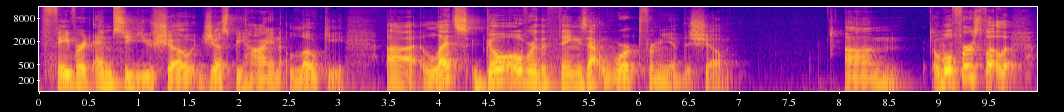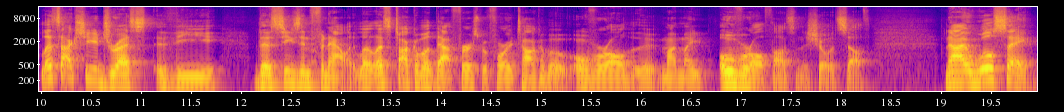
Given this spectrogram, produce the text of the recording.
favorite MCU show just behind Loki. Uh, let's go over the things that worked for me of the show. Um, well, first, let, let's actually address the the season finale. Let, us talk about that first before I talk about overall the, my, my overall thoughts on the show itself. Now, I will say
